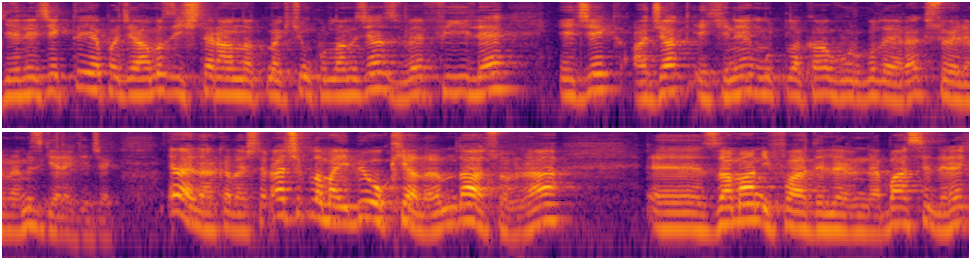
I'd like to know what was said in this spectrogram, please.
gelecekte yapacağımız işleri anlatmak için kullanacağız ve fiile ecek, acak ekini mutlaka vurgulayarak söylememiz gerekecek. Evet arkadaşlar açıklamayı bir okuyalım. Daha sonra e, zaman ifadelerine bahsederek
